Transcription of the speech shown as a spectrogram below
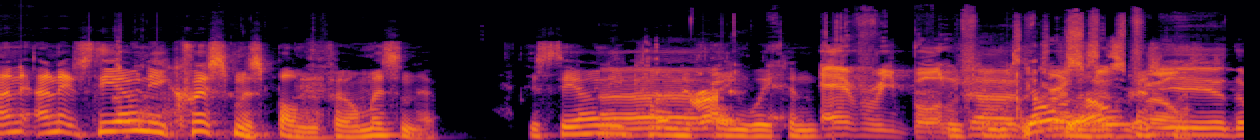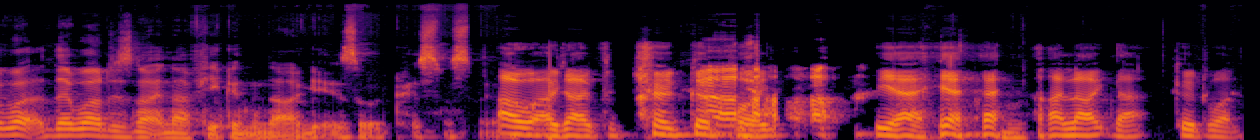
And and it's the only Christmas Bond film, isn't it? It's the only kind of Uh, thing we can. Every Bond We film can- is a No, Christmas no, film. Yeah, the, the world is not enough. You can argue it's a Christmas movie. Oh, I, I, true, good point. Yeah, yeah, I like that. Good one.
